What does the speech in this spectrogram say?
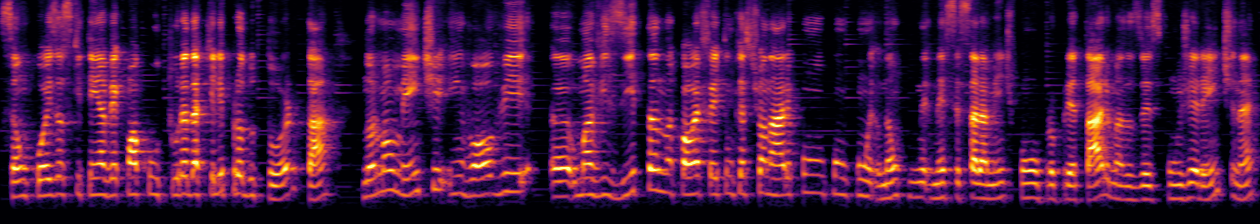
são coisas que têm a ver com a cultura daquele produtor, tá? Normalmente envolve uh, uma visita na qual é feito um questionário com, com, com, não necessariamente com o proprietário, mas às vezes com o gerente, né?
